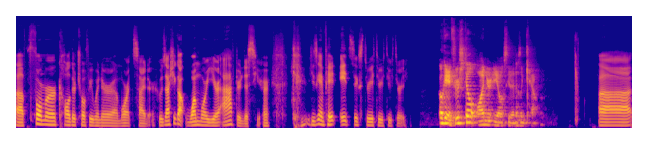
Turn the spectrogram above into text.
uh, former Calder Trophy winner uh, Moritz Seider, who's actually got one more year after this year. He's getting paid eight six three three three three. Okay, if you're still on your ELC, that doesn't count. Uh,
